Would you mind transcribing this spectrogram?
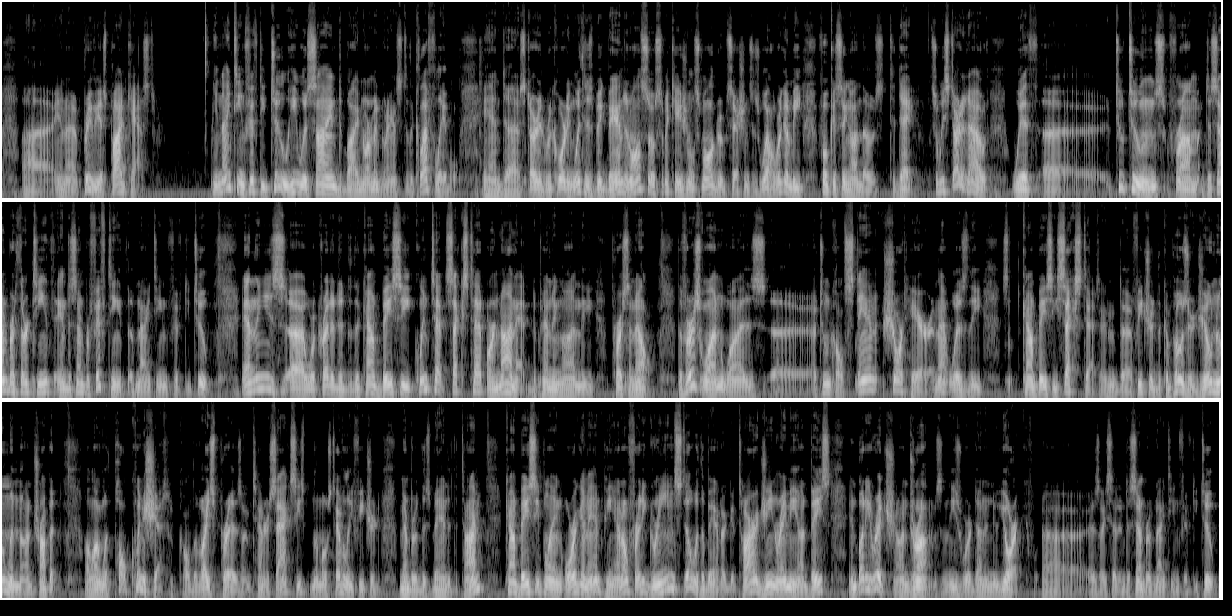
in a previous podcast. In 1952, he was signed by Norman Granz to the Clef label and uh, started recording with his big band and also some occasional small group sessions as well. We're going to be focusing on those today. So we started out with uh, two tunes from December 13th and December 15th of 1952. And these uh, were credited to the Count Basie Quintet, Sextet, or Nonet, depending on the personnel. The first one was uh, a tune called Stan Shorthair, and that was the Count Basie Sextet, and uh, featured the composer Joe Newman on trumpet, along with Paul Quinichette, called the Vice Prez on tenor sax. He's the most heavily featured member of this band at the time. Count Basie playing organ and piano, Freddie Green still with the band on guitar, Gene Ramey on bass, and Buddy Rich on drums. And these were done in New York, uh, as I said, in December of 1952.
